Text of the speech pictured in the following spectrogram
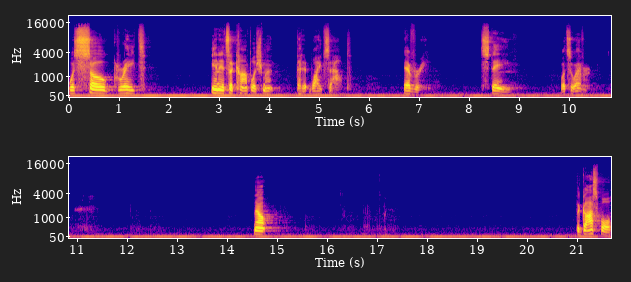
was so great in its accomplishment that it wipes out every stain whatsoever. Now, the gospel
